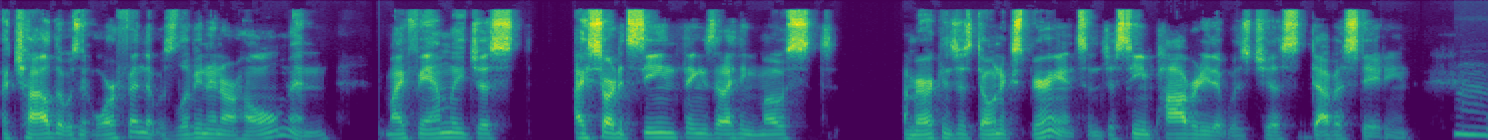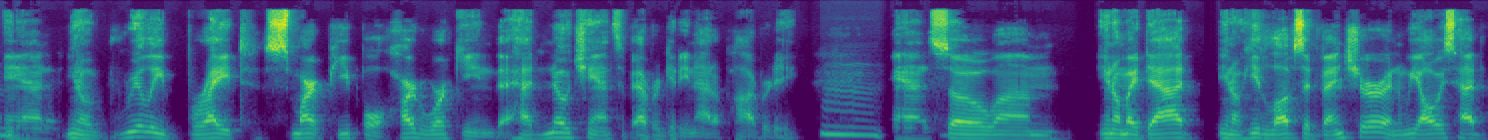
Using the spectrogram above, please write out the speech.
a child that was an orphan that was living in our home. And my family just I started seeing things that I think most Americans just don't experience and just seeing poverty that was just devastating. Mm. And, you know, really bright, smart people, hardworking that had no chance of ever getting out of poverty. Mm. And so, um, you know, my dad, you know, he loves adventure and we always had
